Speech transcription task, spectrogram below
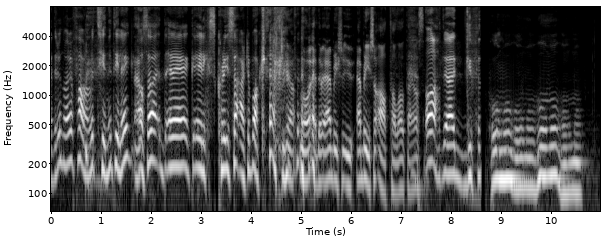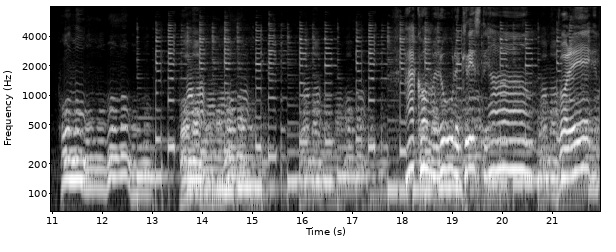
edru, nå er du faen meg blitt tynn i tillegg. Altså, eh, Riksklysa er tilbake. Ja, nå, er det- jeg, blir så, jeg blir så avtala av deg, altså. Åh, du er guffen. Homo, homo, homo, homo. Homo, homo, homo, homo. Homo, homo, homo. Her kommer Ole Kristian, vår egen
